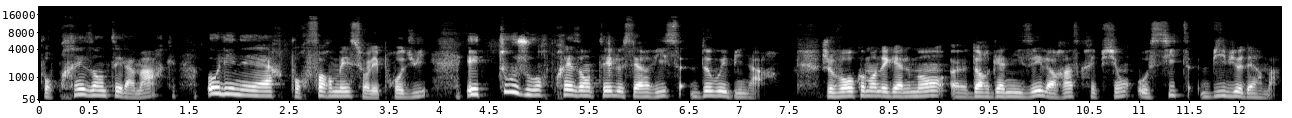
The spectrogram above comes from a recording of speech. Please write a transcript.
pour présenter la marque, au linéaire pour former sur les produits et toujours présenter le service de webinar. Je vous recommande également euh, d'organiser leur inscription au site Bibioderma.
